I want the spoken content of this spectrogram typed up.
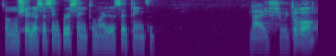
Então não chega a ser 100%, mas é 70%. Nice, muito bom.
